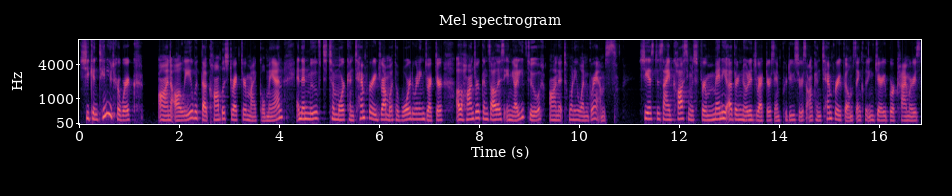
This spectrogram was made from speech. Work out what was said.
She continued her work on Ali with the accomplished director Michael Mann, and then moved to more contemporary drama with award winning director Alejandro Gonzalez Iñárritu on 21 Grams. She has designed costumes for many other noted directors and producers on contemporary films, including Jerry Bruckheimer's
